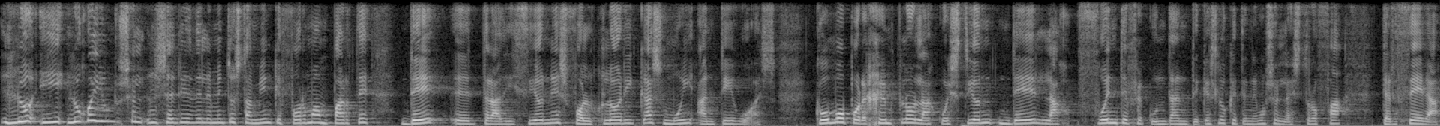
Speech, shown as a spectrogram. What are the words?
Y luego hay una serie de elementos también que forman parte de eh, tradiciones folclóricas muy antiguas como por ejemplo la cuestión de la fuente fecundante, que es lo que tenemos en la estrofa tercera.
